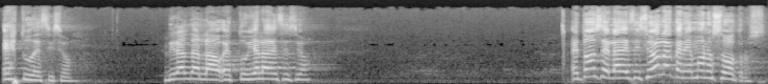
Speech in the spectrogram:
Es tu decisión. Dile al de al lado, es tuya la decisión. Entonces, la decisión la tenemos nosotros.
